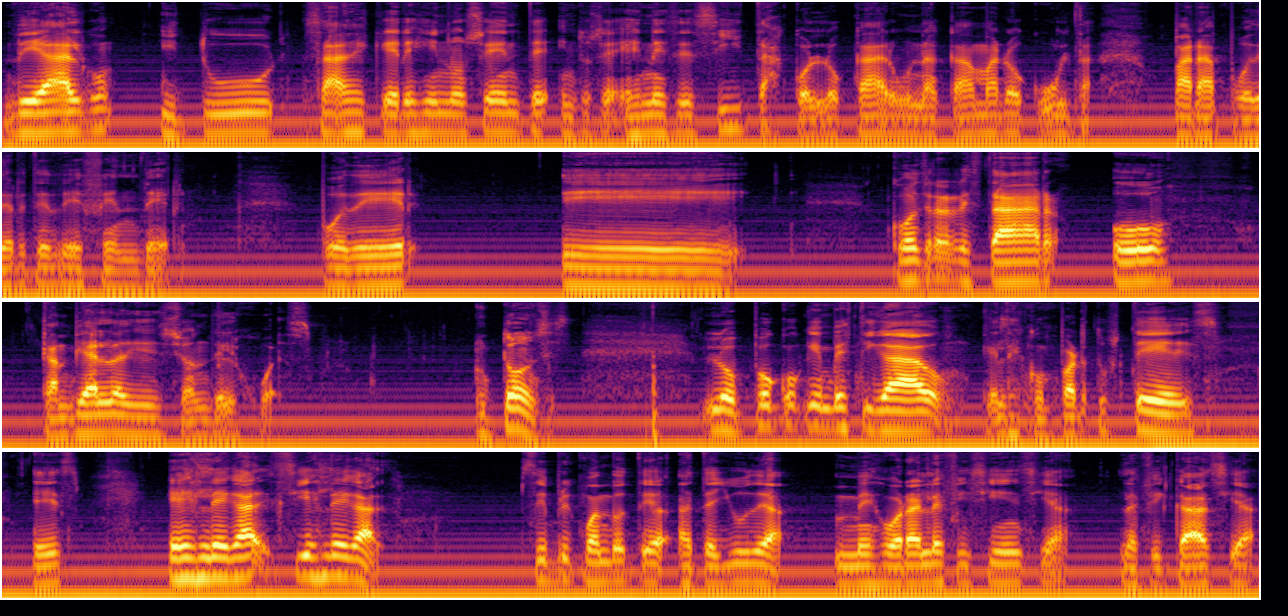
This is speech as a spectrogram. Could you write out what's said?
de algo y tú sabes que eres inocente, entonces necesitas colocar una cámara oculta para poderte defender. poder eh, contrarrestar o cambiar la decisión del juez. Entonces, lo poco que he investigado, que les comparto a ustedes, es, ¿es legal? Sí es legal, siempre y cuando te, ayude a mejorar la eficiencia, la eficacia,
